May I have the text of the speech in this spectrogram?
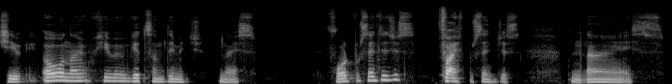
He oh now he will get some damage. Nice. Four percentages? Five percentages. Nice.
